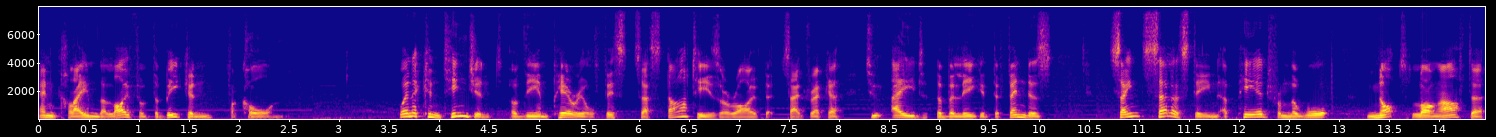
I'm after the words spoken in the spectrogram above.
and claim the life of the beacon for Khorne. When a contingent of the Imperial Fists Astartes arrived at Sadreka to aid the beleaguered defenders, Saint Celestine appeared from the warp not long after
